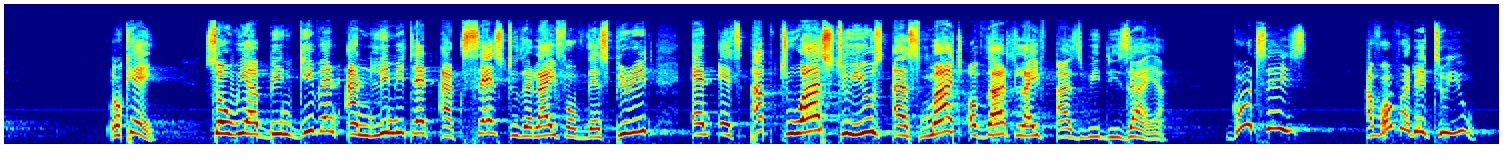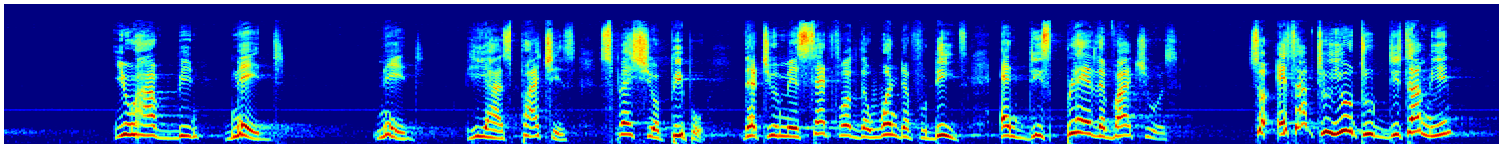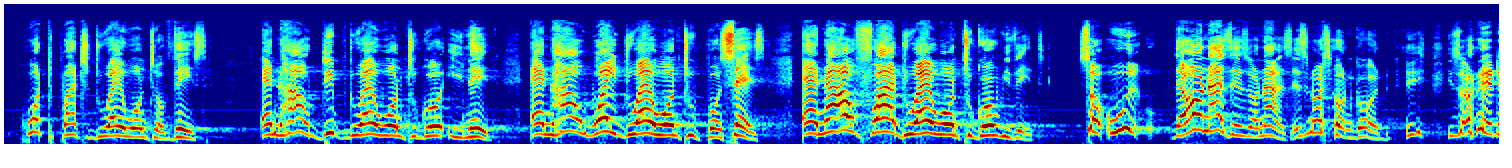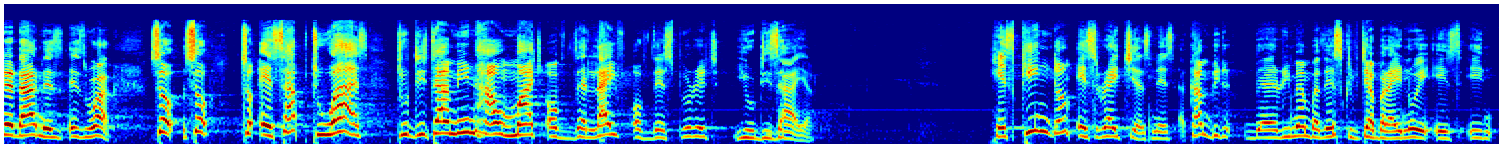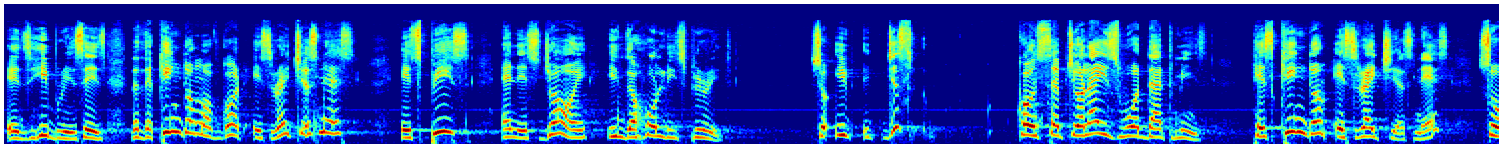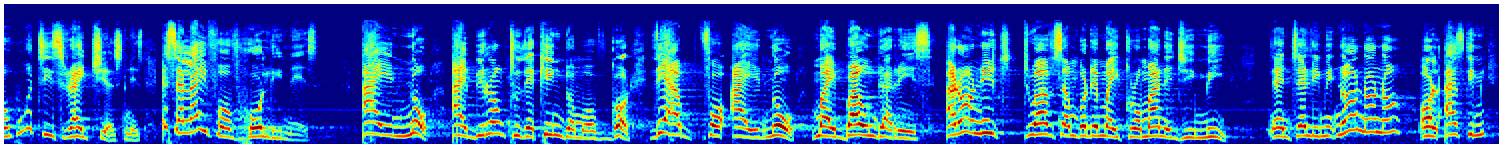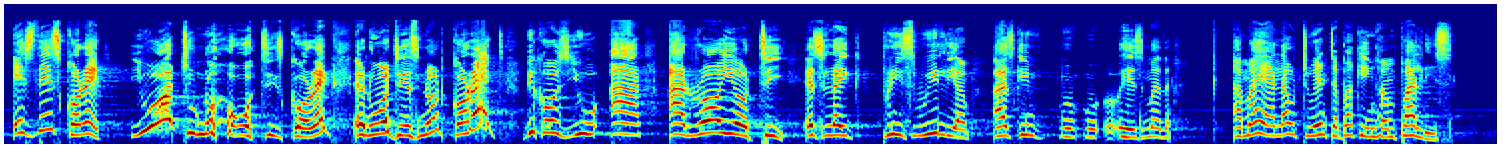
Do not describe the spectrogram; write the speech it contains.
Okay. So we have been given unlimited access to the life of the Spirit, and it's up to us to use as much of that life as we desire. God says, I've offered it to you. You have been made. Made. He has purchased special people that you may set forth the wonderful deeds and display the virtues. So it's up to you to determine what part do I want of this? And how deep do I want to go in it? And how wide do I want to possess? And how far do I want to go with it? So the onus is on us. It's not on God. He, he's already done his, his work. So, so, so it's up to us to determine how much of the life of the Spirit you desire. His kingdom is righteousness. I can't be, uh, remember this scripture, but I know it is in, in Hebrew. It says that the kingdom of God is righteousness, it's peace, and it's joy in the Holy Spirit. So if just conceptualize what that means. His kingdom is righteousness. So what is righteousness? It's a life of holiness. I know I belong to the kingdom of God. Therefore, I know my boundaries. I don't need to have somebody micromanaging me and telling me, no, no, no, or asking me, is this correct? You ought to know what is correct and what is not correct because you are a royalty. It's like Prince William asking uh, uh, his mother, Am I allowed to enter Buckingham Palace?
